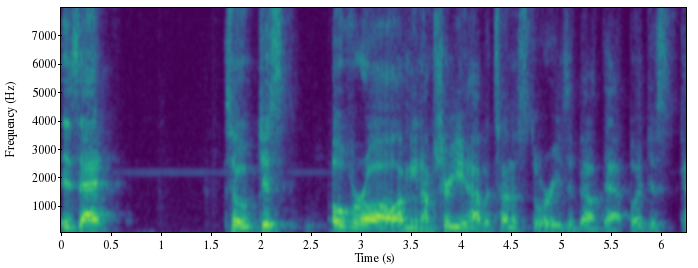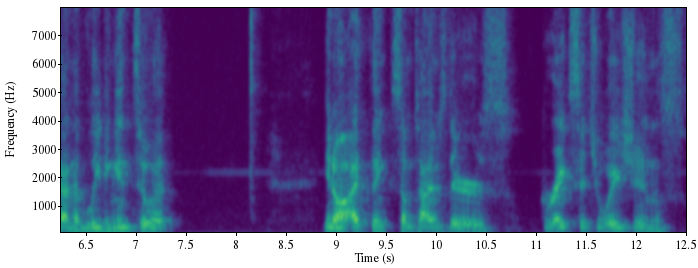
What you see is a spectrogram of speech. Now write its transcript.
is that so just overall i mean i'm sure you have a ton of stories about that but just kind of leading into it you know i think sometimes there's great situations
